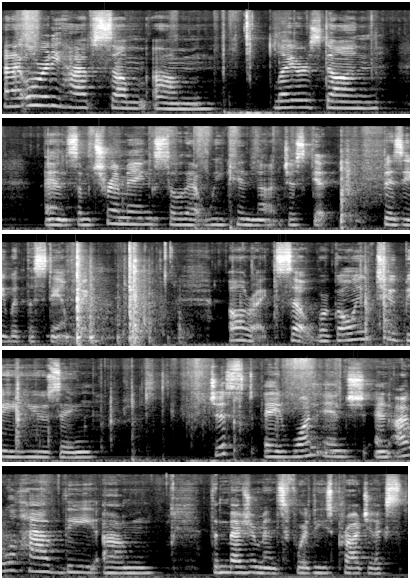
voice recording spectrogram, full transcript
And I already have some um, layers done and some trimming so that we can uh, just get busy with the stamping. All right, so we're going to be using just a one inch and I will have the um, the measurements for these projects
